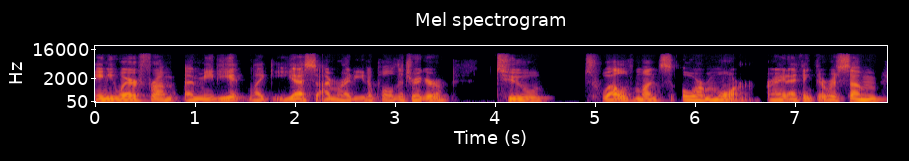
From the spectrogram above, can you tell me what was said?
anywhere from immediate, like yes, I'm ready to pull the trigger, to 12 months or more. Right? I think there was some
